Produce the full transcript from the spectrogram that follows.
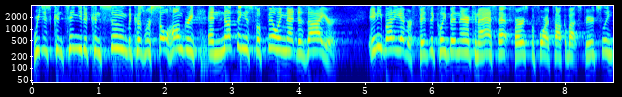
We just continue to consume because we're so hungry and nothing is fulfilling that desire. Anybody ever physically been there? Can I ask that first before I talk about spiritually?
